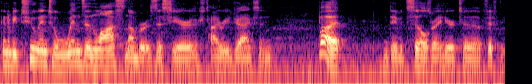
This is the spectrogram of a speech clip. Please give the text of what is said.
going to be too into wins and loss numbers this year. There's Tyree Jackson, but David Sills right here to 50.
